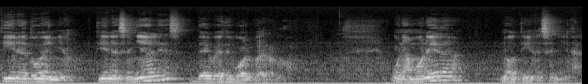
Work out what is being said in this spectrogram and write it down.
tiene dueño, tiene señales, debes devolverlo. Una moneda no tiene señal,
